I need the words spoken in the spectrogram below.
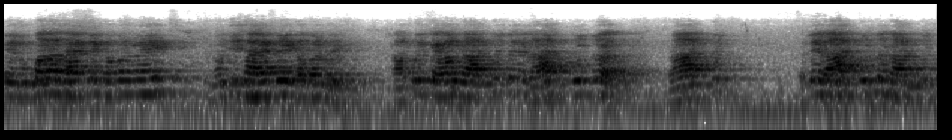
અને એ રૂપાલા સાહેબને ખબર નહીં, મોદી સાહેબને ખબર નહીં. આપણે કહેવાનું રાજપૂત એટલે રાજપુત્ર રાજપૂત. એટલે રાજપુત્ર રાજપૂત.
